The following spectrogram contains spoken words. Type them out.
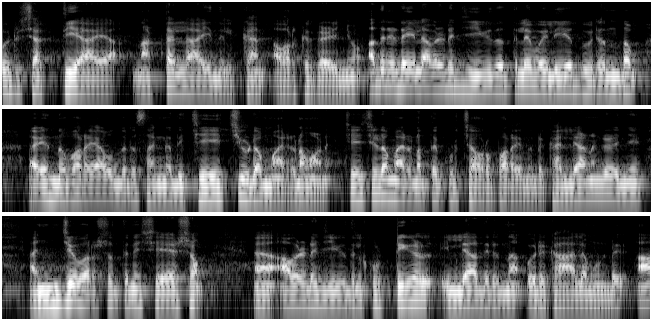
ഒരു ശക്തിയായ നട്ടല്ലായി നിൽക്കാൻ അവർക്ക് കഴിഞ്ഞു. അതിനിടയിൽ അവരുടെ ജീവിതത്തിലെ വലിയ ദുരന്തം എന്ന് പറയാവുന്ന ഒരു സംഗതി ചേച്ചിയുടെ മരണമാണ്. ചേച്ചിയുടെ മരണത്തെക്കുറിച്ച് അവർ പറയുന്നുണ്ട്. കല്യാണം കഴിഞ്ഞ് അഞ്ച് വർഷത്തിന് ശേഷം അവരുടെ ജീവിതത്തിൽ കുട്ടികൾ ഇല്ലാതിരുന്ന ഒരു കാലമുണ്ട്. ആ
